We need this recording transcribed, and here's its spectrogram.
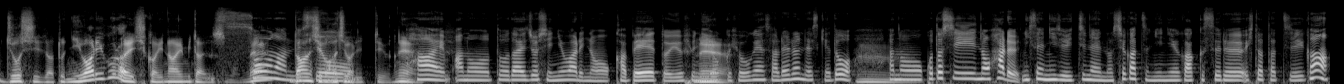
女子だと2割ぐらいしかいないみたいですもんね。そうなんですよ。男子が8割っていうね。はい、あの東大女子2割の壁というふうによく表現されるんですけど、ね、あの今年の春2021年の4月に入学する人たちが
